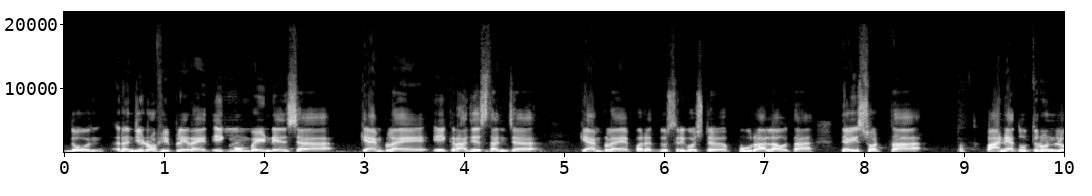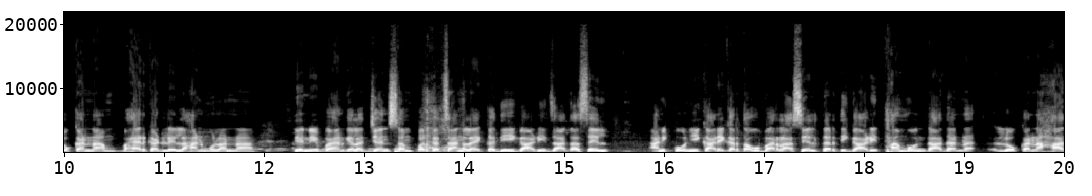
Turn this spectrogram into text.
दोन रणजी ट्रॉफी प्लेयर आहेत. एक मुंबई इंडियन्सच्या कॅम्पला आहे एक राजस्थानच्या कॅम्पला आहे. परत दुसरी गोष्ट पूर आला होता. त्यावेळी स्वतः पाण्यात उतरून लोकांना बाहेर काढले लहान मुलांना त्यांनी बाहेर गेला. जनसंपर्क चांगला आहे. कधीही गाडी जात असेल आणि कोणी कार्यकर्ता उभारला असेल तर ती गाडी थांबून दादांना लोकांना हात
